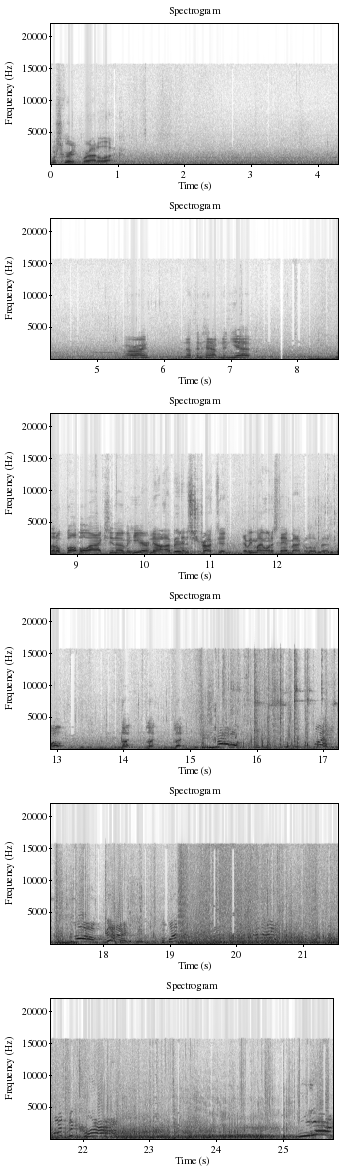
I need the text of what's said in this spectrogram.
we're screwed. We're out of luck. All right. Nothing happening yet. Little bubble action over here. Now, I've been instructed that we might want to stand back a little bit. Whoa! Look! Look! Look! Oh! What? Oh gosh! What? What the crap? What?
